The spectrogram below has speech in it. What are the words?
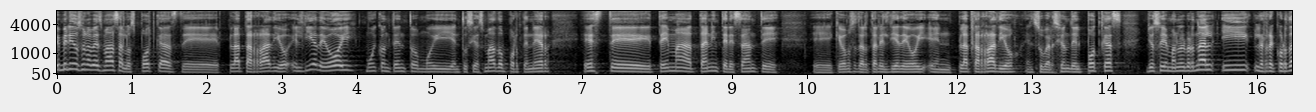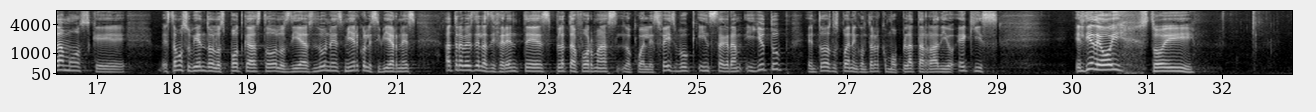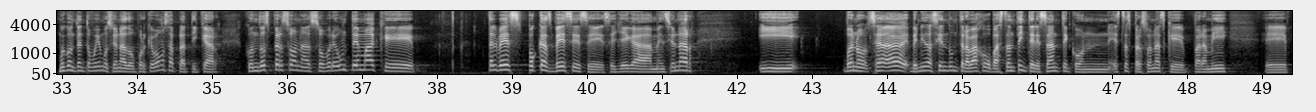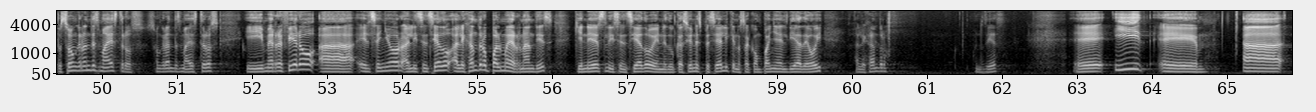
Bienvenidos una vez más a los podcasts de Plata Radio. El día de hoy, muy contento, muy entusiasmado por tener este tema tan interesante eh, que vamos a tratar el día de hoy en Plata Radio, en su versión del podcast. Yo soy Emanuel Bernal y les recordamos que estamos subiendo los podcasts todos los días, lunes, miércoles y viernes, a través de las diferentes plataformas, lo cual es Facebook, Instagram y YouTube. En todas nos pueden encontrar como Plata Radio X. El día de hoy estoy muy contento, muy emocionado porque vamos a platicar con dos personas sobre un tema que tal vez pocas veces se, llega a mencionar y bueno, se ha venido haciendo un trabajo bastante interesante con estas personas que para mí eh, pues son grandes maestros, son grandes maestros. Y me refiero a el señor, al licenciado Alejandro Palma Hernández, quien es licenciado en Educación Especial y que nos acompaña el día de hoy. Alejandro, buenos días. Eh, y eh, a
